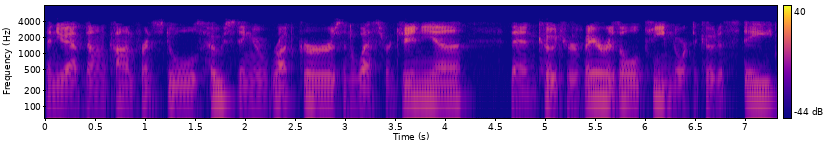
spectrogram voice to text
Then you have non conference duels hosting Rutgers and West Virginia then Coach Rivera's old team, North Dakota State,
